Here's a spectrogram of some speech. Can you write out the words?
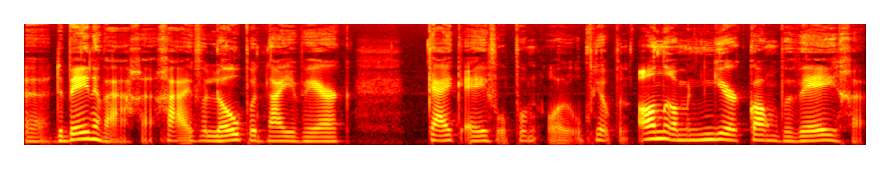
uh, de benenwagen. Ga even lopend naar je werk. Kijk even op, een, op je op een andere manier kan bewegen.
